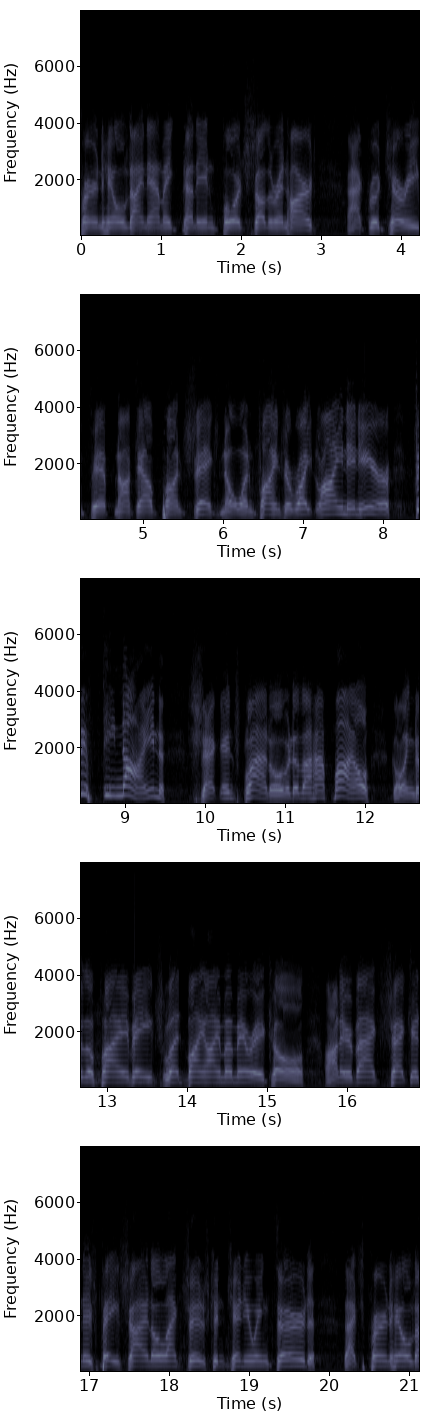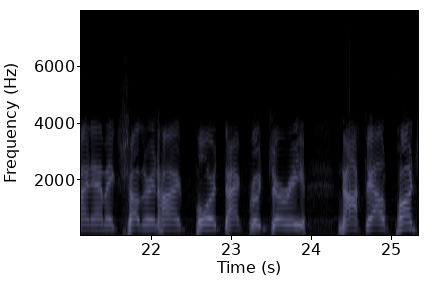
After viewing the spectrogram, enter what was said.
Fernhill Dynamic. Then in fourth, Southern Heart. Acroturi fifth. Knockout punch six. No one finds a right line in here. 59 seconds flat over to the half mile. Going to the 5-8, led by I'm a Miracle. On her back, second is Bayside Alexis, continuing third. That's Fernhill Dynamic, Southern Heart, fourth, Acroturi. Knockout punch,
